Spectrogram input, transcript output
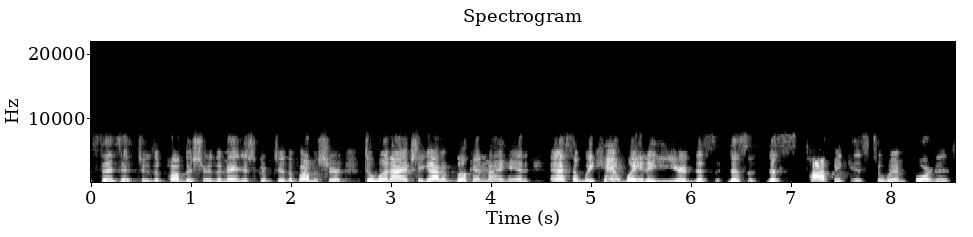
sent it to the publisher, the manuscript to the publisher, to when I actually got a book in my hand. And I said, we can't wait a year. This this this topic is too important.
